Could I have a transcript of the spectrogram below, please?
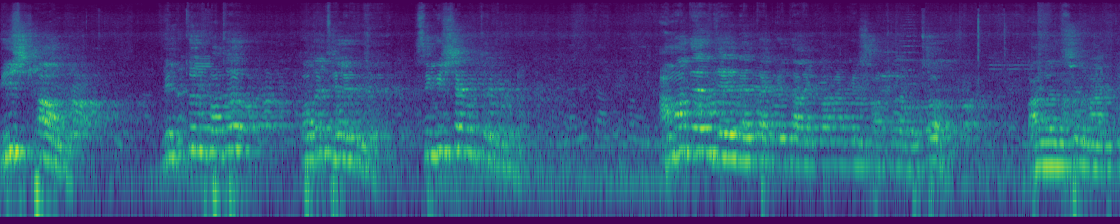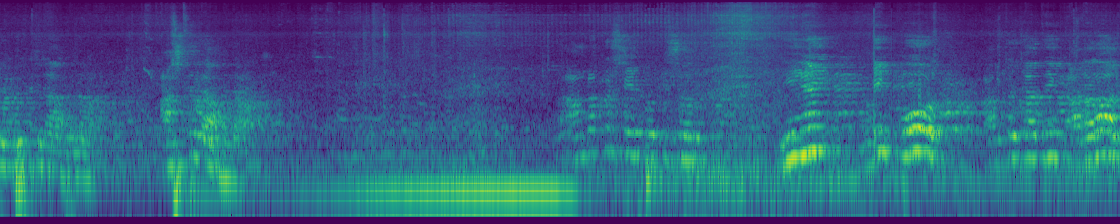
বিষ খাওয়াবো, মৃত্যুর পথে পথে ঠেলে দিবে, চিকিৎসা করতে দেবে আমাদের যে নেতাকে তারেক রহমানকে সতেরো বছর, বাংলাদেশের মাটিতে ঢুকতে দেওয়া হলো আসতে দেওয়া হলো আমরা তো সেই প্রতিশোধ নিয়ে আন্তর্জাতিক আদালত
